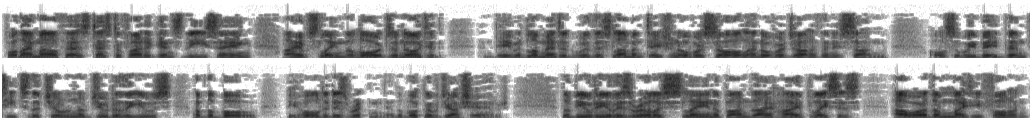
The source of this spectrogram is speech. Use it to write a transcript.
for thy mouth has testified against thee, saying, I have slain the Lord's anointed. And David lamented with this lamentation over Saul and over Jonathan his son. Also he bade them teach the children of Judah the use of the bow. Behold, it is written in the book of Jasher. The beauty of Israel is slain upon thy high places. How are the mighty fallen?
